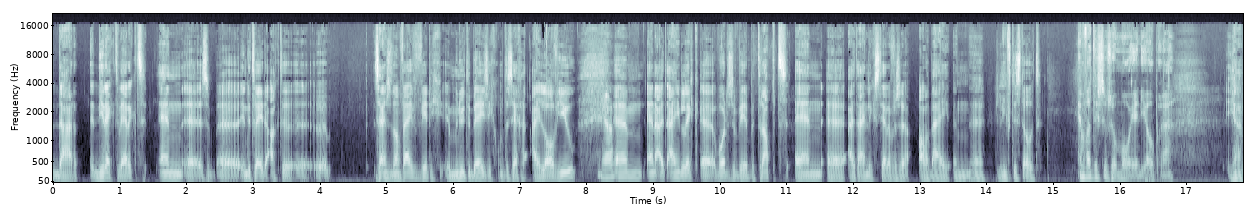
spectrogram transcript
daar direct werkt. En in de tweede acte zijn ze dan 45 minuten bezig om te zeggen I love you. Ja. Um, en uiteindelijk uh, worden ze weer betrapt. En uh, uiteindelijk sterven ze allebei een uh, liefdesdood. En wat is er zo mooi in die opera? Ja,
